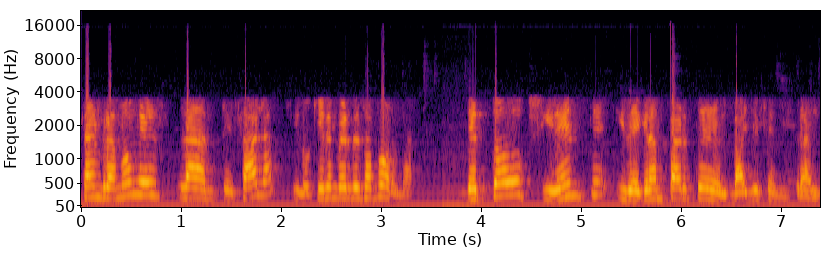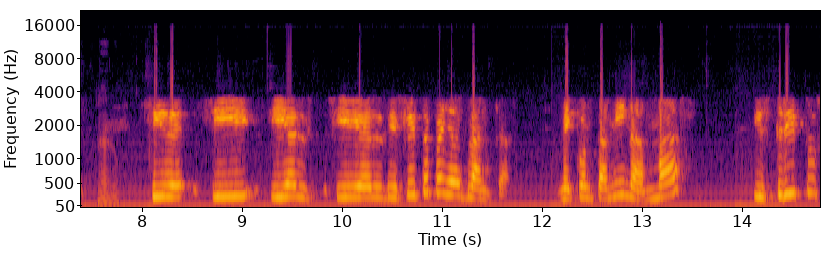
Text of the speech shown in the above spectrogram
San Ramón es la antesala, si lo quieren ver de esa forma, de todo Occidente y de gran parte del Valle Central. Si, de, si, si, el, si el distrito de Peñas Blancas me contamina más distritos,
